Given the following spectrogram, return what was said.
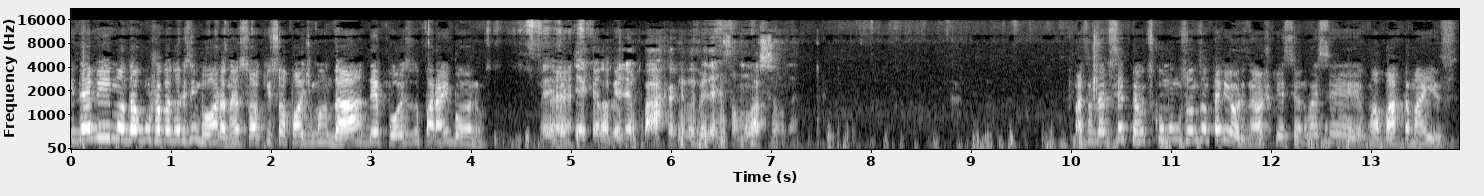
e, deve mandar alguns jogadores embora, né? Só que só pode mandar depois do Paraibano. É, vai ter aquela velha barca, aquela velha reformulação, né? Mas não deve ser tantos como nos anos anteriores, né? Acho que esse ano vai ser uma barca mais.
